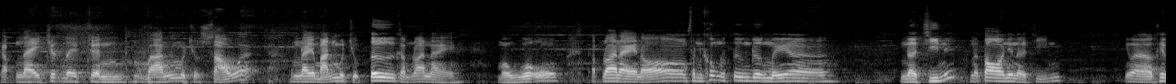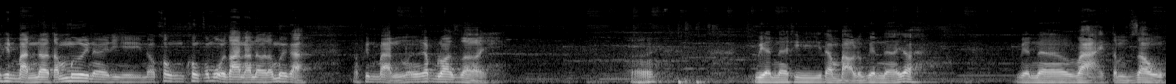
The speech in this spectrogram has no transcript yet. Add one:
cặp này trước đây truyền bán một triệu sáu hôm nay bán một triệu tư cặp loa này. Màu gỗ. Cặp loa này nó phân khúc nó tương đương với ờ, N9 ấy, nó to như N9 nhưng mà cái phiên bản N80 này thì nó không không có bộ dàn là N80 cả. Nó phiên bản gấp loa rời. Đấy. viền này thì đảm bảo được viền ấy rồi. Viền ờ, vải tầm dầu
